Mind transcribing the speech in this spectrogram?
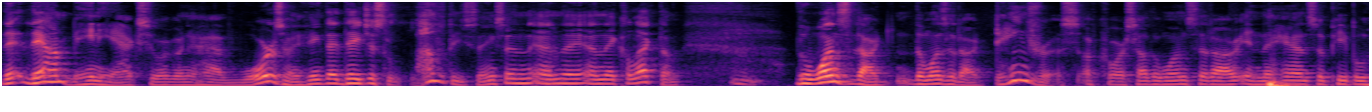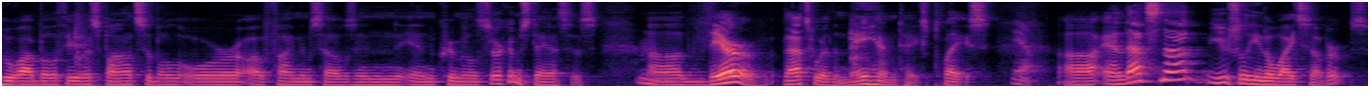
they, they aren't maniacs who are going to have wars or anything. They, they just love these things and, and they and they collect them. Mm. The ones that are the ones that are dangerous, of course, are the ones that are in the hands of people who are both irresponsible or uh, find themselves in, in criminal circumstances. Mm. Uh, there, that's where the mayhem takes place. Yeah, uh, and that's not usually in the white suburbs.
